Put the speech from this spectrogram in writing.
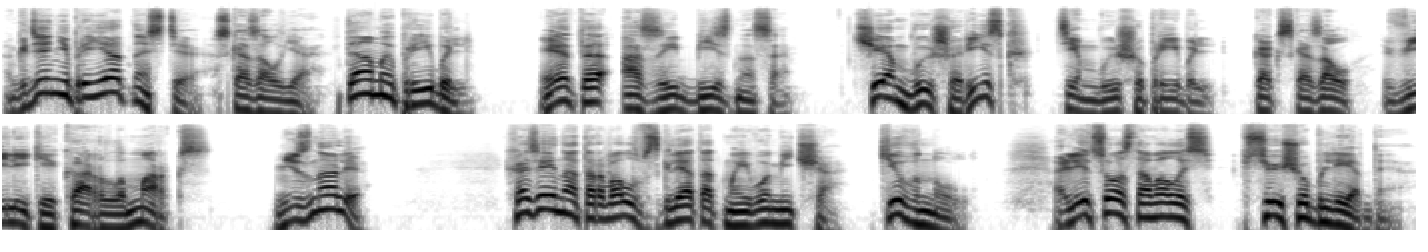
«Где неприятности, — сказал я, — там и прибыль. Это азы бизнеса. Чем выше риск, тем выше прибыль, как сказал великий Карл Маркс. Не знали?» Хозяин оторвал взгляд от моего меча, кивнул. Лицо оставалось все еще бледное.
